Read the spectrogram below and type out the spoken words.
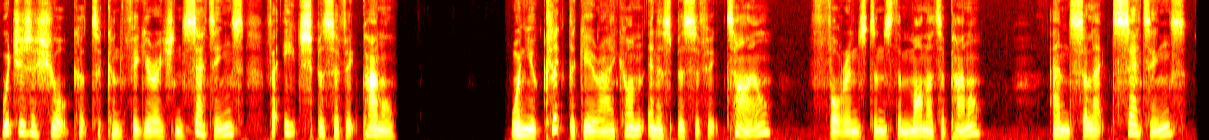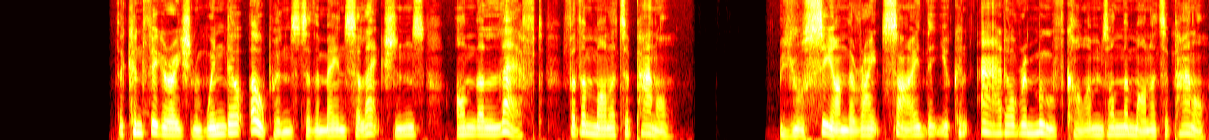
which is a shortcut to configuration settings for each specific panel. When you click the gear icon in a specific tile, for instance the monitor panel, and select Settings, the configuration window opens to the main selections on the left for the monitor panel. You'll see on the right side that you can add or remove columns on the monitor panel.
